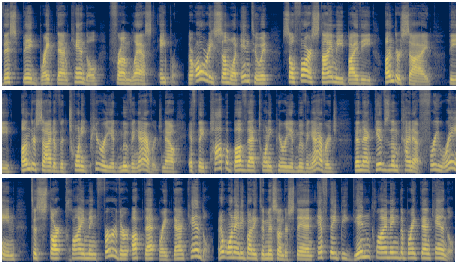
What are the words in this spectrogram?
this big breakdown candle from last April. They're already somewhat into it, so far stymied by the underside the underside of the 20 period moving average. Now, if they pop above that 20 period moving average, then that gives them kind of free rein to start climbing further up that breakdown candle. I don't want anybody to misunderstand. If they begin climbing the breakdown candle,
